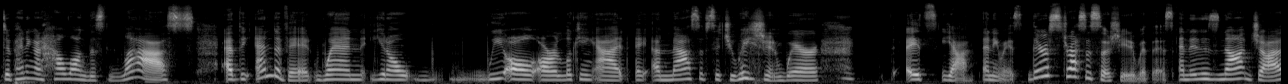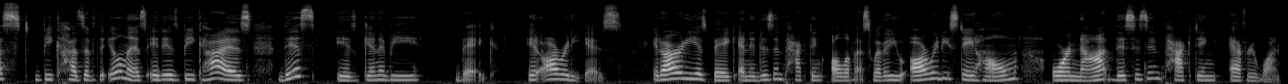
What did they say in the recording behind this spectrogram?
depending on how long this lasts at the end of it when you know we all are looking at a, a massive situation where it's yeah anyways there's stress associated with this and it is not just because of the illness it is because this is gonna be big it already is it already is big and it is impacting all of us. Whether you already stay home or not, this is impacting everyone.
